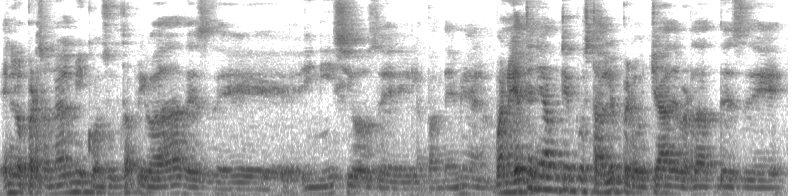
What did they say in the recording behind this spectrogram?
En lo personal, mi consulta privada desde inicios de la pandemia, bueno, ya tenía un tiempo estable, pero ya de verdad desde,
